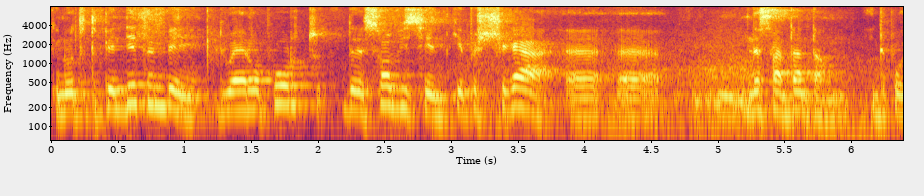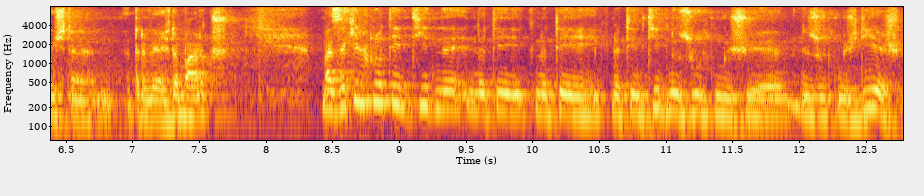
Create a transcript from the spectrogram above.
que não depender também do aeroporto de São Vicente, que é para chegar uh, uh, na Santo Antão e depois através de barcos. Mas aquilo que não tem tido, não tem, que não tem, que não tem tido nos, últimos, nos últimos dias,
